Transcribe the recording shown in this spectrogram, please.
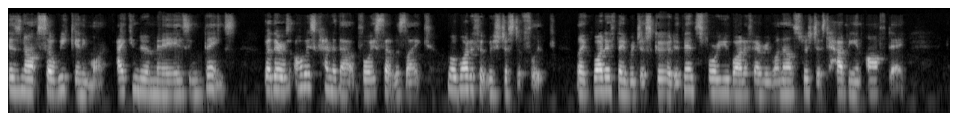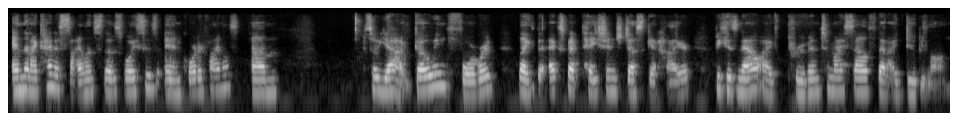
is not so weak anymore. I can do amazing things. But there was always kind of that voice that was like, well, what if it was just a fluke? Like, what if they were just good events for you? What if everyone else was just having an off day? And then I kind of silenced those voices in quarterfinals. Um, so, yeah, going forward, like the expectations just get higher because now I've proven to myself that I do belong.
